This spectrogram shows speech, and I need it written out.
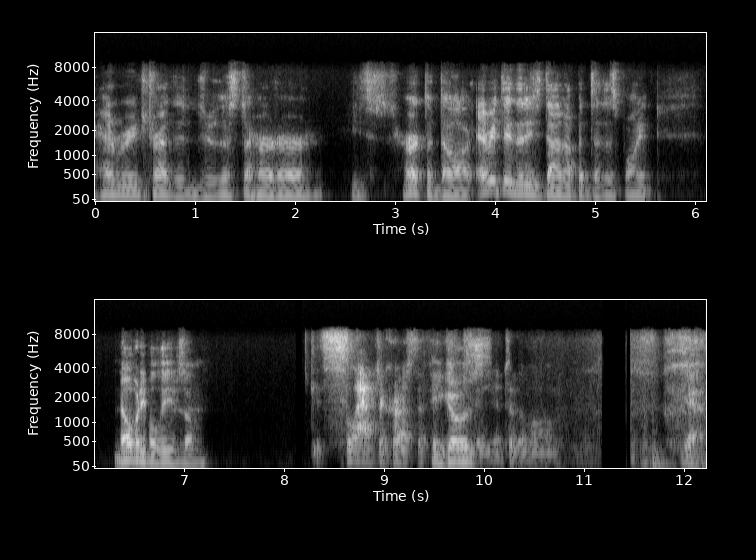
henry tried to do this to hurt her he's hurt the dog everything that he's done up until this point nobody believes him Gets slapped across the face. He goes- to the mom. Yeah.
